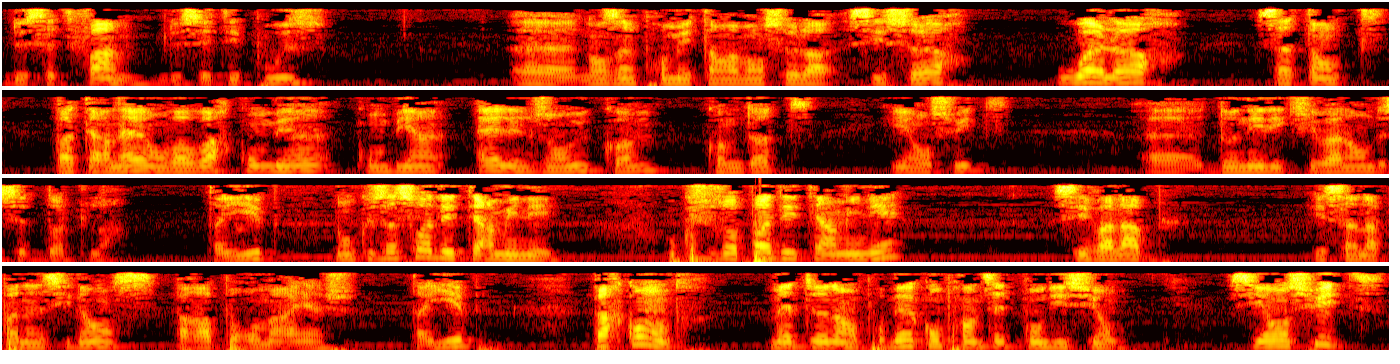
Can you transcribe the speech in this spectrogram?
de cette femme, de cette épouse, euh, dans un premier temps avant cela ses sœurs, ou alors sa tante paternelle, on va voir combien, elles, elles ont eu comme, dot, et ensuite euh, donner l'équivalent de cette dot-là. Donc que ça soit déterminé ou que ce soit pas déterminé, c'est valable. Et ça n'a pas d'incidence par rapport au mariage. Taïb. Par contre, maintenant, pour bien comprendre cette condition, si ensuite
